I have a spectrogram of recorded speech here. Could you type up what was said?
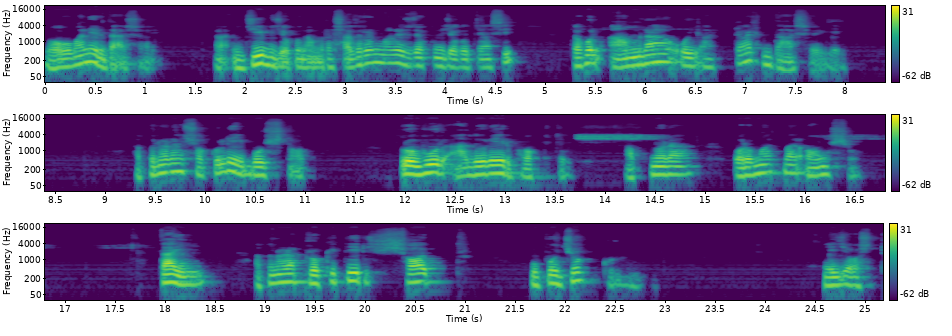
ভগবানের দাস হয়। জীব যখন, আমরা সাধারণ মানুষ যখন জগতে আসি তখন আমরা ওই আটটার দাস হয়ে যাই। আপনারা সকলেই বৈষ্ণব, প্রভুর আদরের ভক্ত, আপনারা পরমাত্মার অংশ। তাই আপনারা প্রকৃতির সৎ উপযোগ করুন। এই যে অষ্ট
